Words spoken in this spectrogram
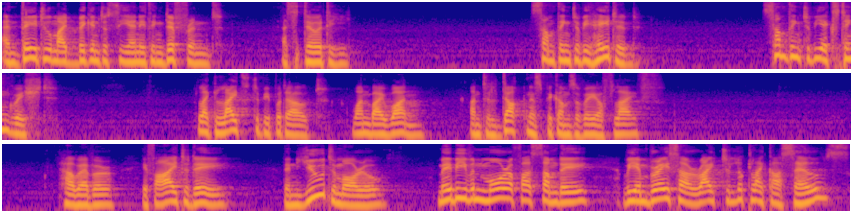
and they too might begin to see anything different as dirty, something to be hated, something to be extinguished, like lights to be put out one by one until darkness becomes a way of life. However, if I today, then you tomorrow, maybe even more of us someday, we embrace our right to look like ourselves,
